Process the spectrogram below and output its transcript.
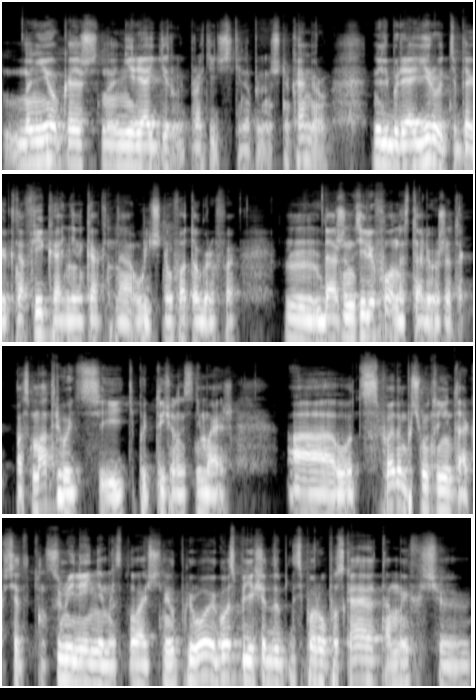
на нее, конечно, не реагирует практически на пленочную камеру, ну, либо реагирует типа как на фрика, а не как на уличного фотографа. Даже на телефоны стали уже так посматривать, и типа, ты что снимаешь. А вот с Фэдом почему-то не так. Все таким с умилением расплывающими. Ой, господи, их еще до, до сих пор выпускают, там их еще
